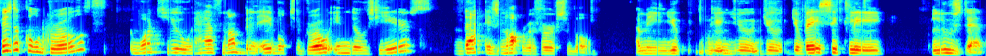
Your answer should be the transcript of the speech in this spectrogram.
physical growth what you have not been able to grow in those years that is not reversible. I mean, you you you you basically lose that.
